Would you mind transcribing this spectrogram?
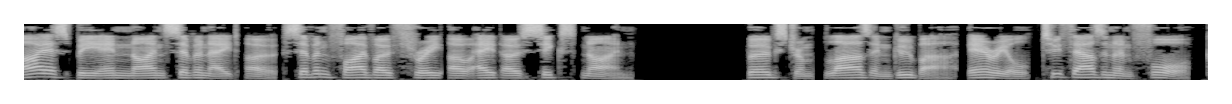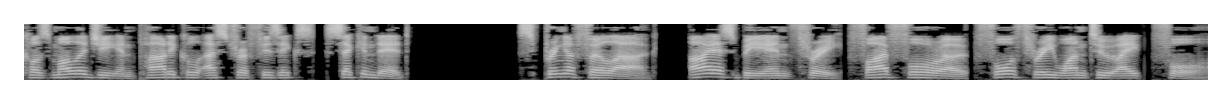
ISBN 978-0-7503-0806-9. Bergstrom, Lars and Goobar, Ariel 2004, Cosmology and Particle Astrophysics, 2nd ed. Springer Verlag. ISBN 3-540-43128-4.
